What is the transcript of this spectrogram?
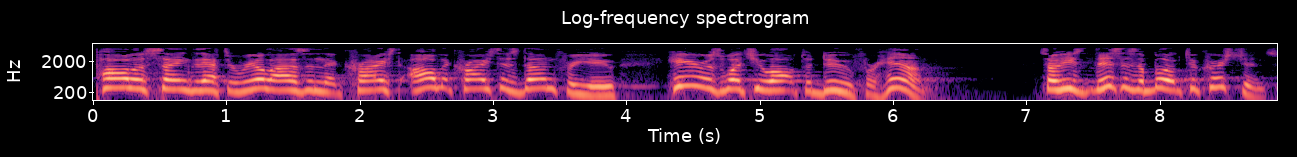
Paul is saying that after realizing that Christ, all that Christ has done for you, here is what you ought to do for Him. So he's, this is a book to Christians.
